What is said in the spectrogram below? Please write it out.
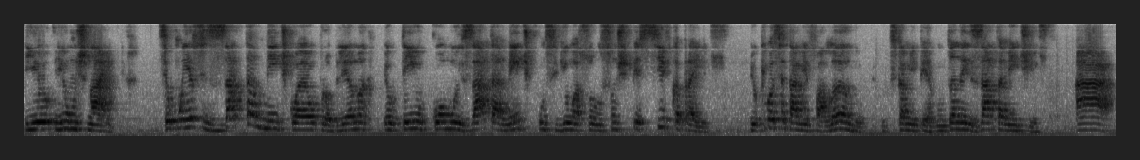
e, e um sniper. Se eu conheço exatamente qual é o problema, eu tenho como exatamente conseguir uma solução específica para isso. E o que você está me falando, o que está me perguntando é exatamente isso. Há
